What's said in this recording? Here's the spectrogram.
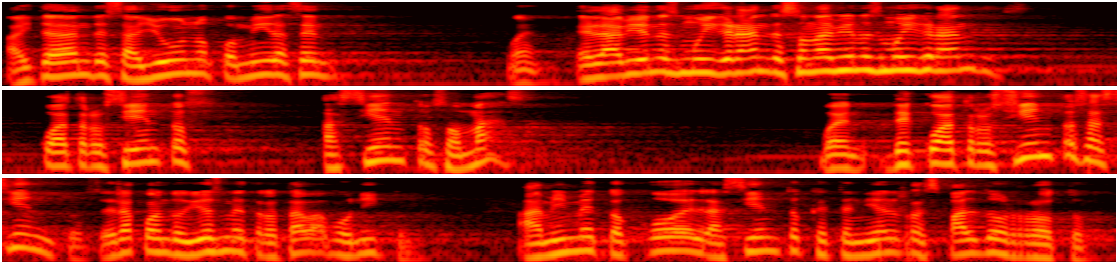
Ahí te dan desayuno, comida, cena. Bueno, el avión es muy grande, son aviones muy grandes. 400 asientos o más. Bueno, de 400 asientos, era cuando Dios me trataba bonito. A mí me tocó el asiento que tenía el respaldo roto.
